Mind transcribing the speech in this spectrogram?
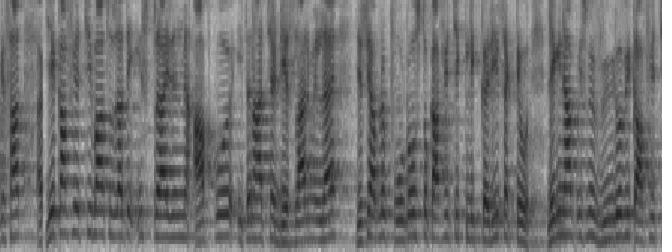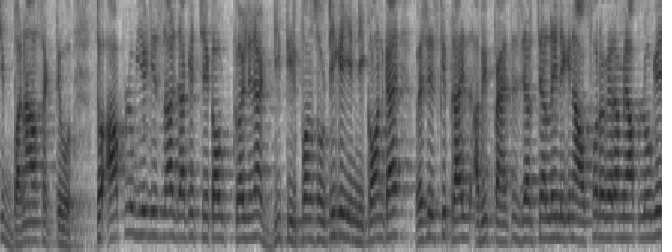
के साथ। ये काफ़ी अच्छी बात हो जाती है, इस प्राइस में आपको इतना अच्छा डी मिल रहा है, जिससे आप लोग फ़ोटोज़ तो काफ़ी अच्छी क्लिक कर ही सकते हो, लेकिन आप इसमें वीडियो भी काफ़ी अच्छी बना सकते हो। तो आप लोग ये डीएसएलआर जाके चेकआउट कर लेना डी तिरपन ठीक है? ये निकॉन का है। वैसे इसकी प्राइस अभी पैंतीस चल रही लेकिन ऑफ़र वगैरह में आप लोगे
